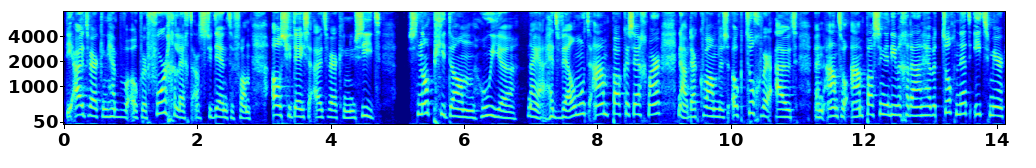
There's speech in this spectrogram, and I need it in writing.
Die uitwerking hebben we ook weer voorgelegd aan studenten van als je deze uitwerking nu ziet, Snap je dan hoe je nou ja, het wel moet aanpakken, zeg maar? Nou, daar kwam dus ook toch weer uit een aantal aanpassingen die we gedaan hebben. Toch net iets meer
